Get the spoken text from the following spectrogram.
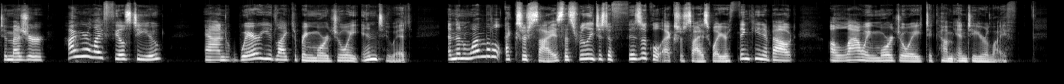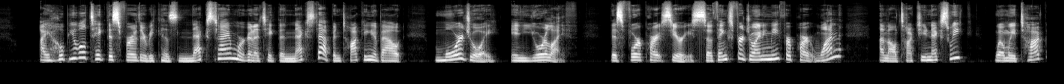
to measure how your life feels to you and where you'd like to bring more joy into it. And then one little exercise that's really just a physical exercise while you're thinking about allowing more joy to come into your life. I hope you will take this further because next time we're going to take the next step in talking about more joy in your life, this four part series. So thanks for joining me for part one, and I'll talk to you next week when we talk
